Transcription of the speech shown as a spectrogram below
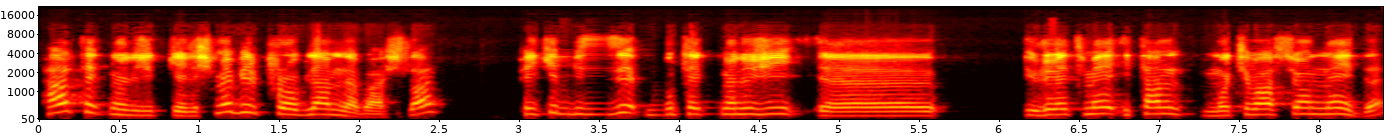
Her teknolojik gelişme bir problemle başlar. Peki bizi bu teknolojiyi e, üretmeye iten motivasyon neydi?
